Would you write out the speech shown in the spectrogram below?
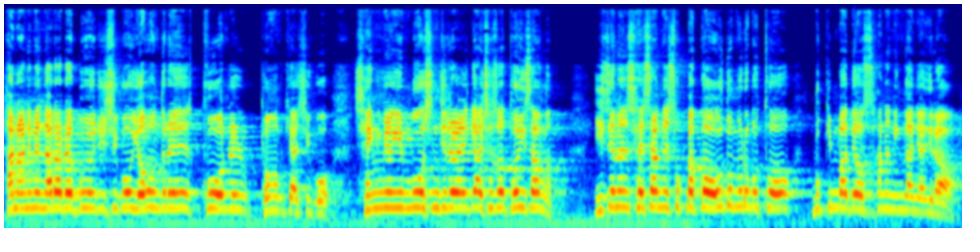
하나님의 나라를 보여주시고 영혼들의 구원을 경험케 하시고 생명이 무엇인지를 알게 하셔서 더 이상 이제는 세상의 속박과 어둠으로부터 묶임바 되어서 사는 인간이 아니라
